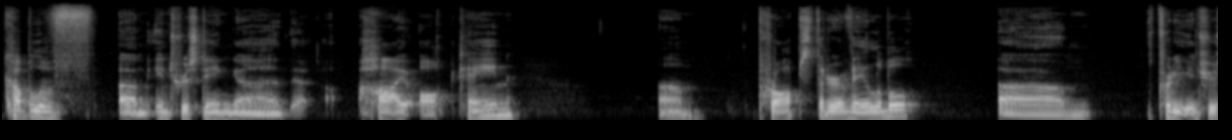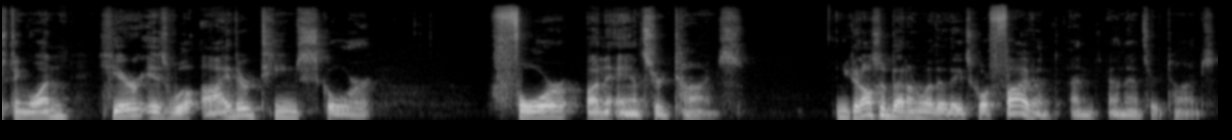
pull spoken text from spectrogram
couple of um, interesting uh, high octane um, props that are available. Um, pretty interesting one here is will either team score four unanswered times? And you can also bet on whether they'd score five un- un- unanswered times.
